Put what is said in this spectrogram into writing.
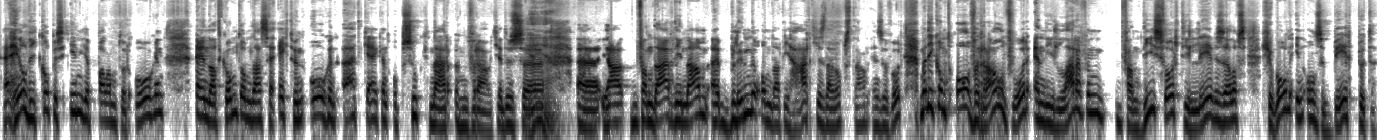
Heel die kop is ingepalmd door ogen. En dat komt omdat ze echt hun ogen uitkijken op zoek naar een vrouwtje. Dus uh, ja, ja. Uh, ja, vandaar die naam blinde, omdat die haartjes daarop staan enzovoort. Maar die komt overal voor en die larven van die soort die leven zelfs gewoon in onze beerputten.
